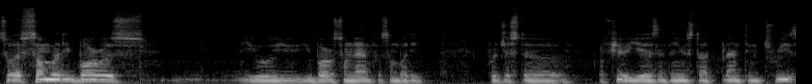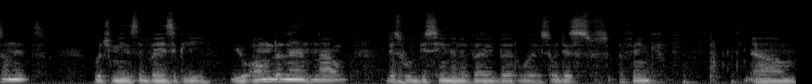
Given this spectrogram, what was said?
So if somebody borrows, you, you, you borrow some land for somebody for just a, a few years and then you start planting trees on it, which means that basically you own the land now, this would be seen in a very bad way. So this, I think, um,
